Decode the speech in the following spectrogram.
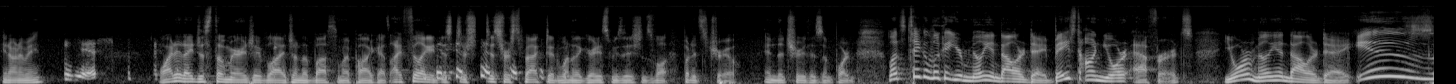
You know what I mean? yes. Why did I just throw Mary J. Blige on the bus on my podcast? I feel like I just dis- disrespected one of the greatest musicians of all, but it's true, and the truth is important. Let's take a look at your million dollar day. Based on your efforts, your million dollar day is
